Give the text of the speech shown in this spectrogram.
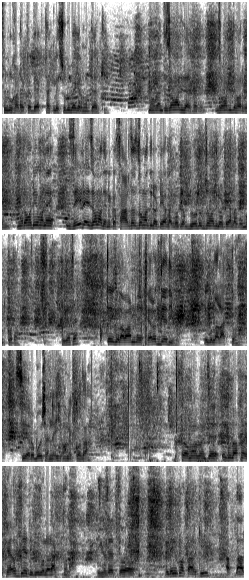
শুরু খাটো একটা ব্যাগ থাকলে শুরু ব্যাগের মধ্যে আর কি। মনে করেন যে জমা দিতে পারবেন, জমা দিতে পারবেন। মোটামুটি মানে যেইটাই জমা দেন, একটা চার্জার জমা দিলেও টেয়া লাগবে, একটা ব্লুটুথ জমা দিলেও টেয়া লাগবে, মোট কথা। ঠিক আছে? তো এইগুলো আবার ফেরত দিয়ে দিব। এগুলো রাখতো না। চেয়ারে বৈশা নেই, অনেক কথা। তো মনে করেন যে এগুলো আপনাকে ফেরত দিয়ে দিব, এগুলো রাখতো না। ঠিক আছে? তো এটাই কথা আর কি। আর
